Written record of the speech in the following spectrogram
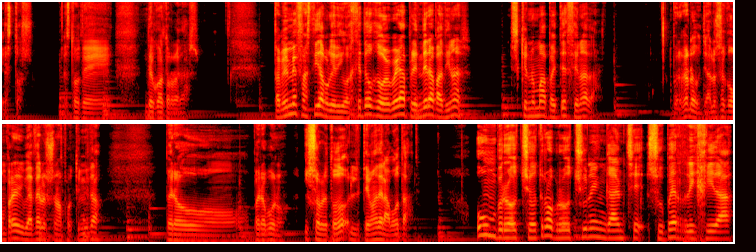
estos, estos de, de cuatro ruedas. También me fastidia porque digo, es que tengo que volver a aprender a patinar. Es que no me apetece nada. Pero claro, ya lo sé comprar y voy a darles una oportunidad. Pero, pero bueno, y sobre todo el tema de la bota. Un broche, otro broche, un enganche súper rígida,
